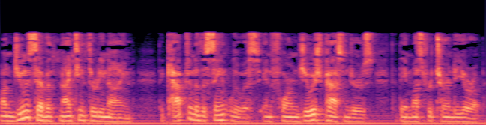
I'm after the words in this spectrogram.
On June 7, 1939, the captain of the St. Louis informed Jewish passengers that they must return to Europe.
